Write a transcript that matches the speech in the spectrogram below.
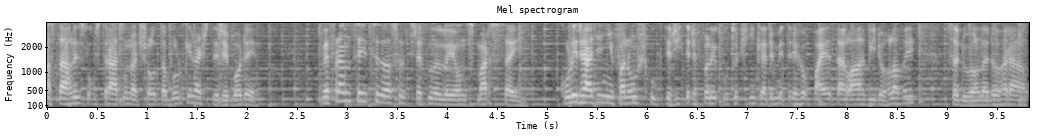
a stáhli svou ztrátu na čelo tabulky na 4 body. Ve Francii se zase střetli Lyon s Marseille. Kvůli řádění fanoušků, kteří trefili útočníka Dimitriho Pajeta láhví do hlavy, se duel nedohrál.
